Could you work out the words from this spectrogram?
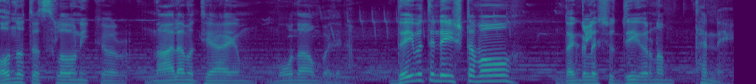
ഒന്ന് തെസ്ലോണിക്കർ നാലാം അധ്യായം മൂന്നാം വചനം. ദൈവത്തിന്റെ ഇഷ്ടമോ? നിങ്ങളുടെ ശുദ്ധീകരണം തന്നെ.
